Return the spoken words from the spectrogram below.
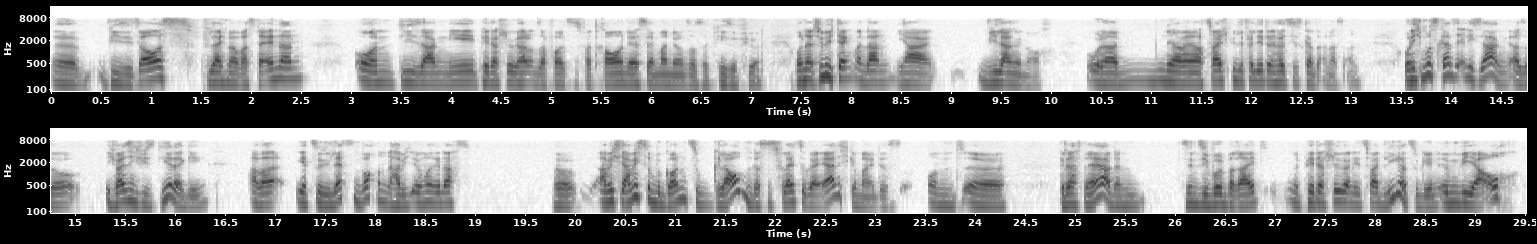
äh, wie sieht's aus? Vielleicht mal was verändern. Und die sagen, nee, Peter Stöger hat unser vollstes Vertrauen, der ist der Mann, der uns aus der Krise führt. Und natürlich denkt man dann, ja, wie lange noch? Oder ja, wenn er noch zwei Spiele verliert, dann hört sich das ganz anders an. Und ich muss ganz ehrlich sagen, also ich weiß nicht, wie es dir da ging, aber jetzt so die letzten Wochen, da habe ich irgendwann gedacht, habe ich, hab ich so begonnen zu glauben, dass es vielleicht sogar ehrlich gemeint ist. Und äh, gedacht, naja, dann sind sie wohl bereit, mit Peter Stöger in die zweite Liga zu gehen. Irgendwie ja auch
